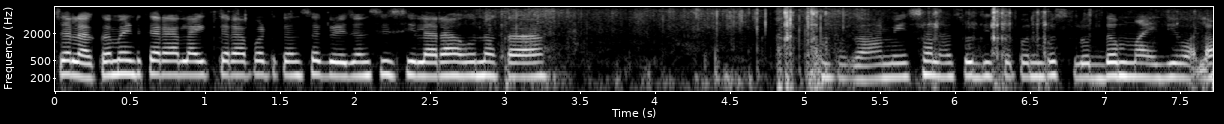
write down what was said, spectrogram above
चला कमेंट करा लाईक करा पटकन सगळेजण सीसीला राहू नका. बघा आम्ही सणासुदीचं पण बसलो दम नाही जीवाला.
